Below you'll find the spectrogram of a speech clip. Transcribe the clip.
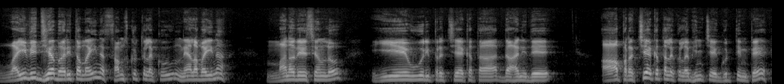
వైవిధ్యభరితమైన సంస్కృతులకు నెలవైన మన దేశంలో ఏ ఊరి ప్రత్యేకత దానిదే. ఆ ప్రత్యేకతలకు లభించే గుర్తింపే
